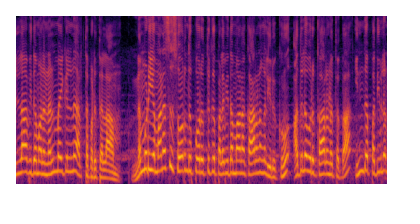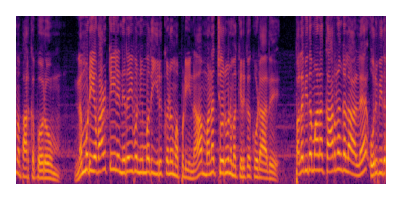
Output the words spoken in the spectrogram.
எல்லா விதமான நன்மைகள்னு அர்த்தப்படுத்தலாம். நம்முடைய மனசு சோர்ந்து போறதுக்கு பலவிதமான காரணங்கள் இருக்கும். அதுல ஒரு காரணத்தை தான் இந்த பதிவில் நம்ம பார்க்க போறோம். நம்முடைய வாழ்க்கையில நிறைவு நிம்மதி இருக்கணும் அப்படின்னா மனச்சோர்வு நமக்கு இருக்கக்கூடாது. பலவிதமான காரணங்களால ஒருவித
